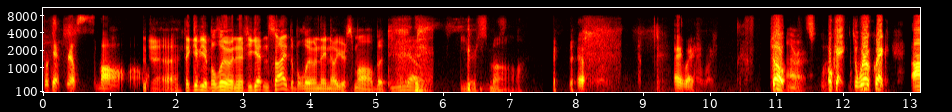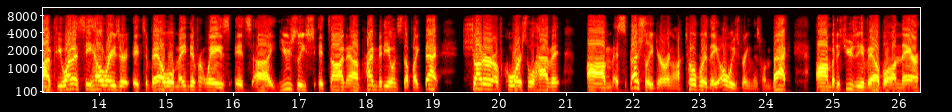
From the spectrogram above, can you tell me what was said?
We're getting real small. Uh, they give you a balloon, and if you get inside the balloon, they know you're small. But you know, you're small. Anyway, so All right. Okay, so real quick, uh, if you want to see Hellraiser, it's available many different ways. It's uh, usually it's on uh, Prime Video and stuff like that. Shudder, of course, will have it, um, especially during October. They always bring this one back, um, but it's usually available on there.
